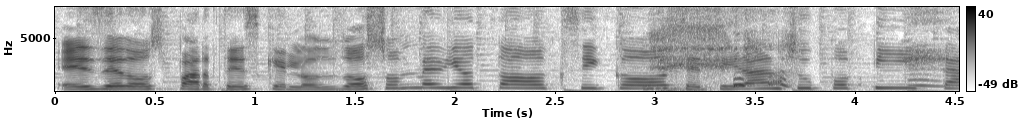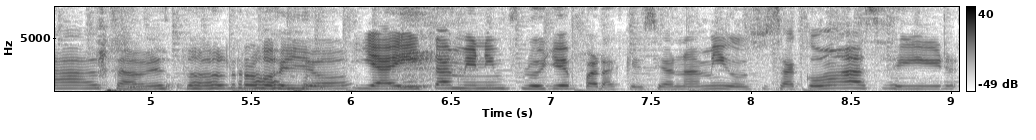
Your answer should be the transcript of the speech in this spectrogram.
es de dos, partes que los dos son medio tóxicos, se tiran su popita, ¿sabes? Todo el rollo. Y ahí también influye para que sean amigos. O sea, ¿cómo vas a seguir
